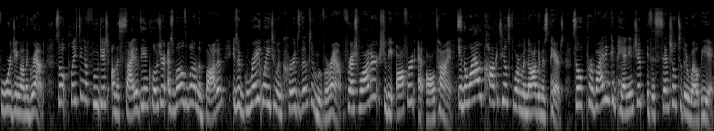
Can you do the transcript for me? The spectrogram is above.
foraging on the ground, so placing a food dish on the side of the enclosure as well as one on the bottom is a great way to encourage them to move around. Fresh water should be offered at all times. In the wild, cockatiels form monogamous pairs, so providing companionship is essential to their well-being.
